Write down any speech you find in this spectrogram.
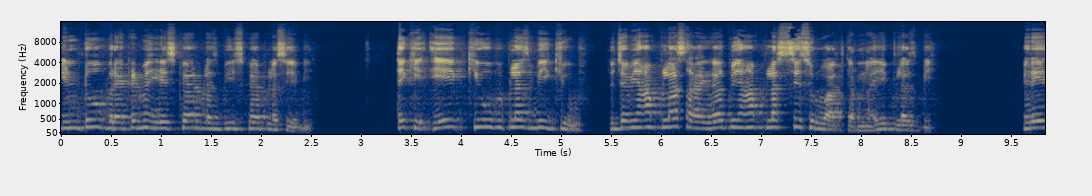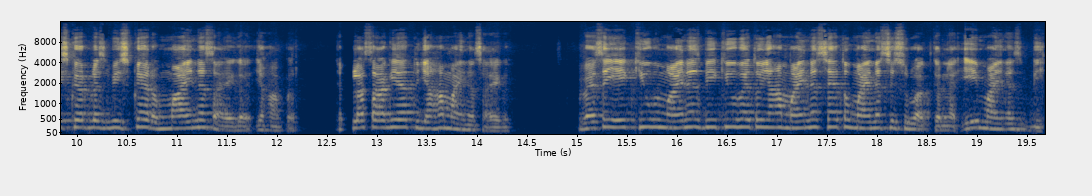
into bracket में A square plus B square plus A B देखिए A cube plus B cube तो जब यहाँ प्लस आएगा तो यहाँ प्लस से शुरुआत करना ए प्लस बी फिर A square plus B square minus आएगा यहाँ पर। जब प्लस आ गया तो यहाँ माइनस आएगा। वैसे A cube minus B cube है तो यहाँ माइनस है तो माइनस से शुरुआत करना ए माइनस बी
